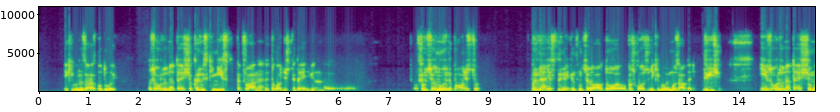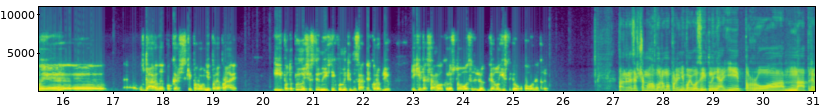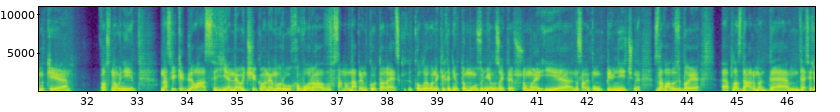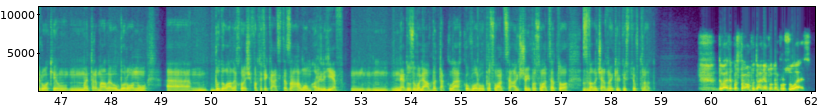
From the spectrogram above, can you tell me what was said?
який вони зараз будують, з огляду на те, що Кримський міст, так званий на сьогоднішній день, він е, функціонує не повністю в порівнянні з тим, як він функціонував до пошкоджень, які були йому завдані двічі. І з огляду на те, що ми е, вдарили по Керченській паромній переправі і потопили частину їхніх великих десантних кораблів, які так само використовувалися для, логістики окупованої Криму. Пане Денис, якщо ми говоримо про лінію бойового зіткнення і про напрямки основні, наскільки для вас є неочікуваним рух ворога в саме в напрямку Торецьк, коли вони кілька днів тому зуміли зайти в шуми і е, на самий пункт північне, здавалось би, е, плацдарм, де 10 років ми тримали оборону. Е, Будували хороші фортифікації та загалом рельєф не дозволяв би так легко ворогу просуватися. А якщо і просуватися, то з величезною кількістю втрат. Давайте поставимо питання, хто там просувається.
